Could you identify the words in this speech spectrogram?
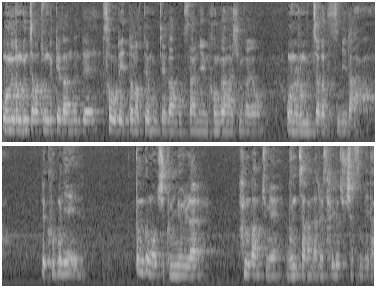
오늘은 문자가 좀 늦게 갔는데 서울에 있던 어떤 형제가 목사님 건강하신가요? 오늘은 문자가 늦습니다. 근데 그분이 뜬금없이 금요일 날 한밤중에 문자가 나를 살려주셨습니다.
